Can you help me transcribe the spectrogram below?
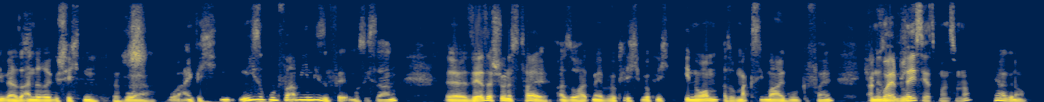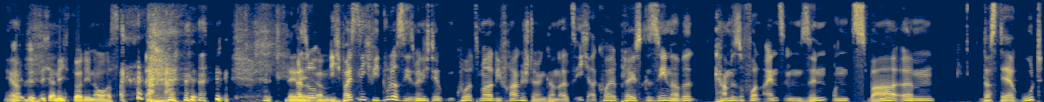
diverse andere Geschichten, wo er, wo er eigentlich nie so gut war wie in diesem Film, muss ich sagen. Äh, sehr, sehr schönes Teil. Also hat mir wirklich, wirklich enorm, also maximal gut gefallen. Ich finde Quiet Place jetzt meinst du, ne? Ja, genau. Ja. Äh, sicher nicht 13 Hours. nee, also nee, ähm, ich weiß nicht, wie du das siehst, wenn ich dir kurz mal die Frage stellen kann. Als ich A Quiet Place gesehen habe, kam mir sofort eins im Sinn und zwar, ähm, dass der gut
